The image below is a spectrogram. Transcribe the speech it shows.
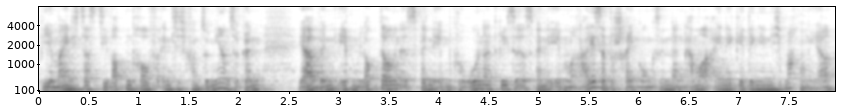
Wie meine ich das? Die warten darauf, endlich konsumieren zu können. Ja, wenn eben Lockdown ist, wenn eben Corona-Krise ist, wenn eben Reisebeschränkungen sind, dann kann man einige Dinge nicht machen, ja.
